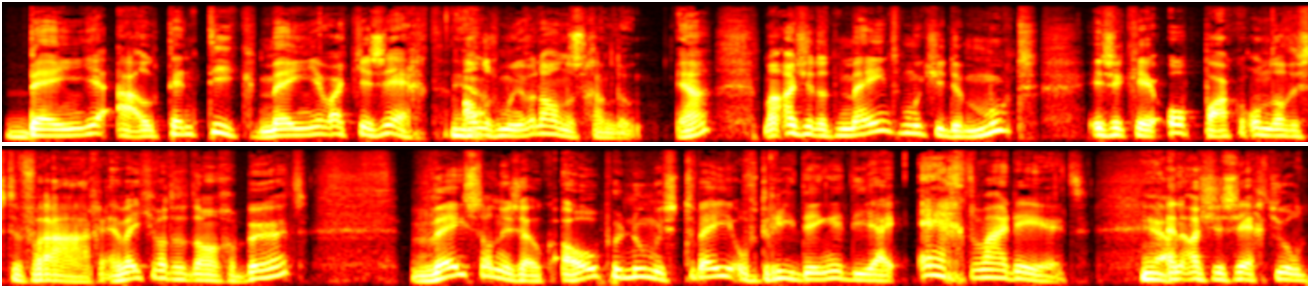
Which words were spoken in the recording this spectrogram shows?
ben je authentiek? Meen je wat je zegt? Anders moet je wat anders gaan doen. Ja? Maar als je dat meent, moet je de moed eens een keer oppakken... om dat eens te vragen. En weet je wat er dan gebeurt? Wees dan eens ook open. Noem eens twee of drie dingen die jij echt waardeert. Ja. En als je zegt, joh,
